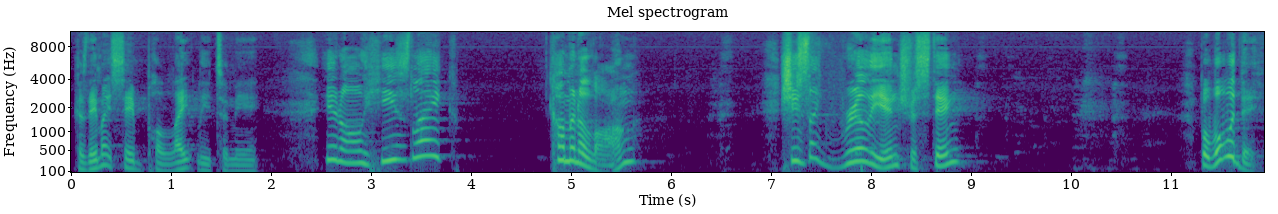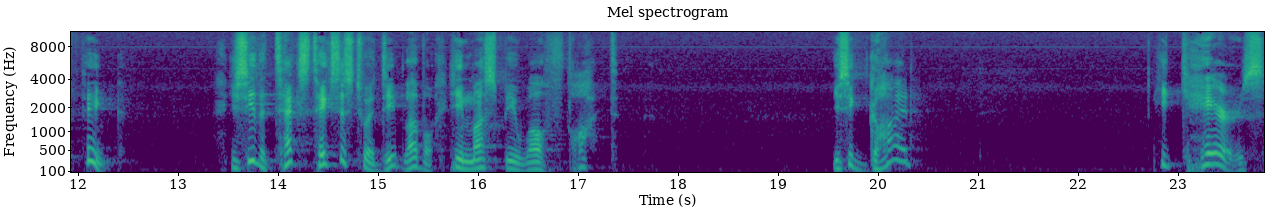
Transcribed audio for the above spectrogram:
because they might say politely to me, you know, he's like coming along. She's like really interesting. But what would they think? You see, the text takes us to a deep level. He must be well thought. You see, God, He cares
